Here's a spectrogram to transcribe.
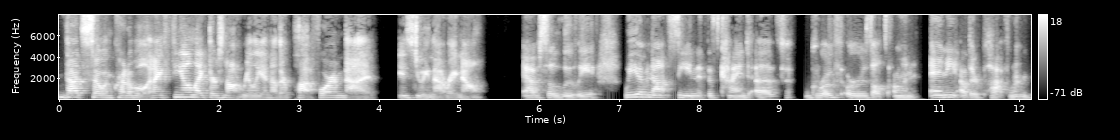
That's so incredible. And I feel like there's not really another platform that is doing that right now. Absolutely. We have not seen this kind of growth or results on any other platform.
